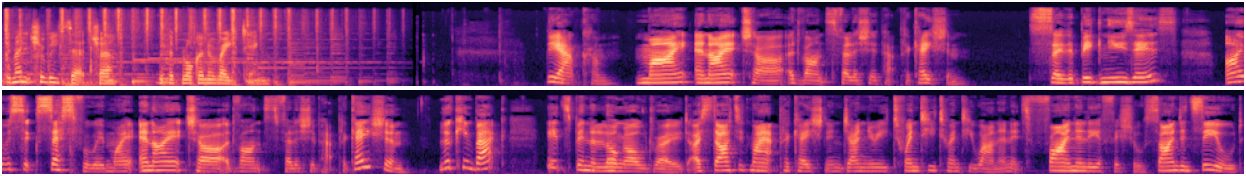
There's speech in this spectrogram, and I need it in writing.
dementia researcher with a blog and a rating. The outcome my NIHR Advanced Fellowship application. So the big news is I was successful in my NIHR Advanced Fellowship application. Looking back, it's been a long old road. I started my application in January 2021 and it's finally official, signed and sealed.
